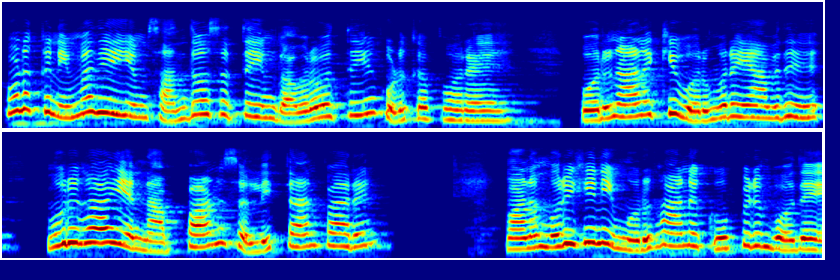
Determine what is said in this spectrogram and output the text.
உனக்கு நிம்மதியையும் சந்தோஷத்தையும் கௌரவத்தையும் கொடுக்க போறேன். ஒரு நாளைக்கு ஒரு முறையாவது முருகா என் அப்பான்னு சொல்லித்தான் பாரு. மனமுருகி நீ முருகான்னு கூப்பிடும் போதே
